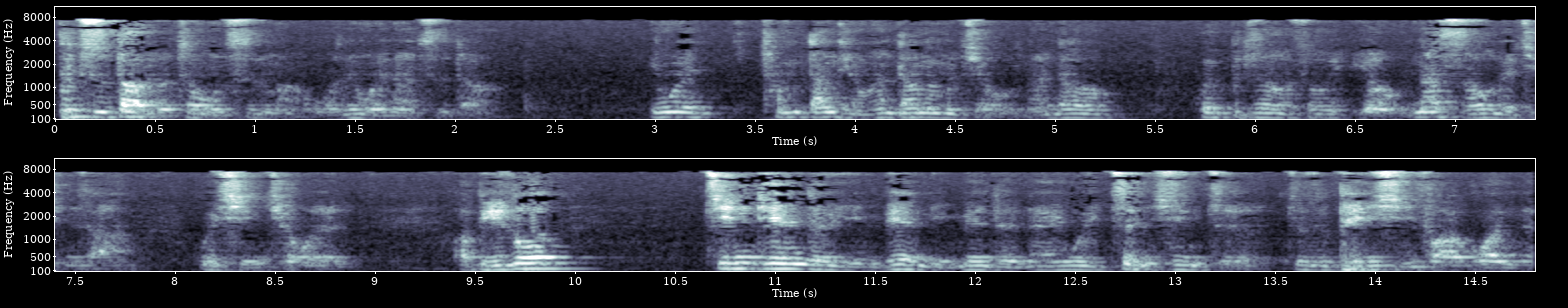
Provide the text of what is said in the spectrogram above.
不知道有这种事吗？我认为他知道，因为他们当检察官当那么久，难道会不知道说有那时候的警察会寻求人啊？比如说今天的影片里面的那一位郑信哲，就是陪席法官的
